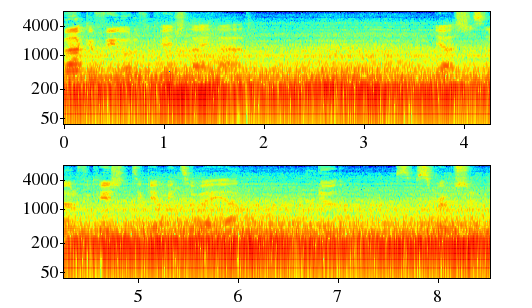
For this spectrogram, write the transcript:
McAfee notification I had. Yeah, it's just notification to get me to a uh, the subscription.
